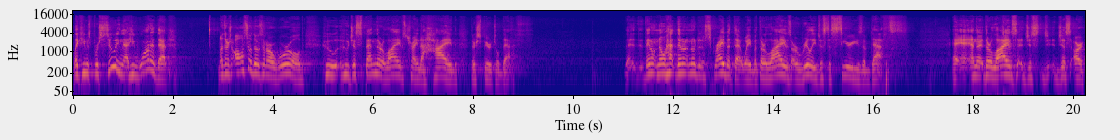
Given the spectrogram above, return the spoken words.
Like he was pursuing that, he wanted that. But there's also those in our world who, who just spend their lives trying to hide their spiritual death. They don't know how, they don't know to describe it that way, but their lives are really just a series of deaths. And their, lives just, just are,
